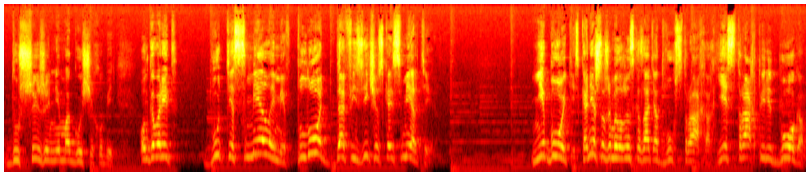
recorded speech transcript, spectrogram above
души же не могущих убить. Он говорит, будьте смелыми вплоть до физической смерти. Не бойтесь. Конечно же, мы должны сказать о двух страхах. Есть страх перед Богом,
